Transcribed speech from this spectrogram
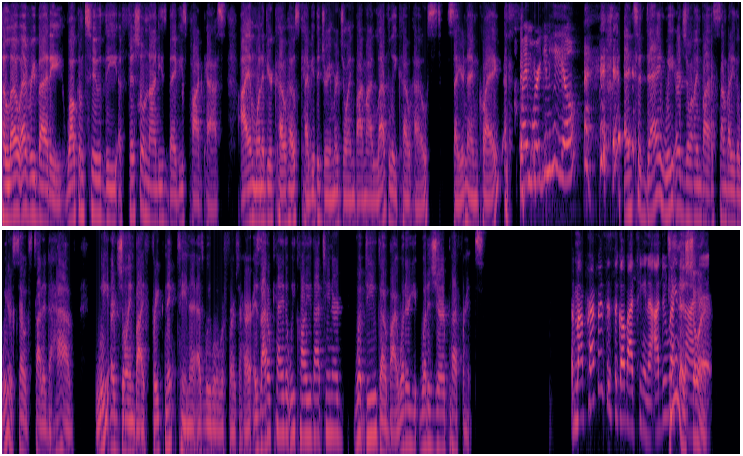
Hello, everybody. Welcome to the official 90s Babies podcast. I am one of your co hosts, Kevie the Dreamer, joined by my lovely co host. Say your name, Quia. Quia Morgan Hill. and today we are joined by somebody that we are so excited to have. We are joined by Freaknik Tina, as we will refer to her. Is that okay that we call you that, Tina? What do you go by? What are you? What is your preference? My preference is to go by Tina. I do Tina, sure. It.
